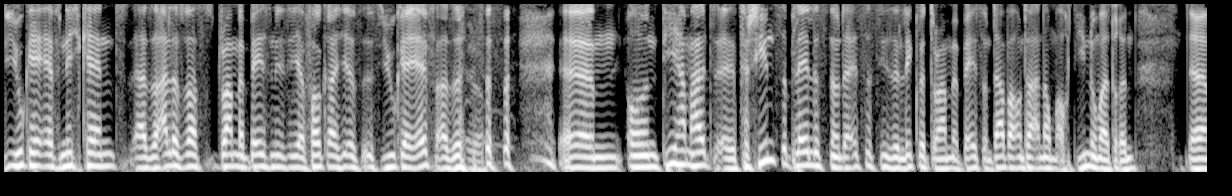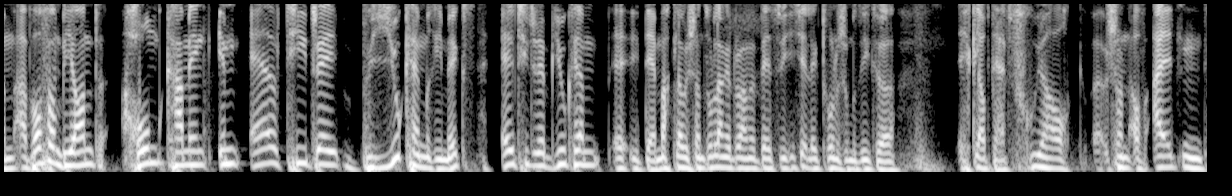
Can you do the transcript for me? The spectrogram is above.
UKF nicht kennt, also alles, was Drum and Bass mäßig erfolgreich ist, ist UKF. Also ähm, und die haben halt äh, verschiedenste Playlisten und da ist es diese Liquid Drum and Bass und da war unter anderem auch die Nummer drin. Ähm, Above and Beyond Homecoming im LTJ Buchem Remix. LTJ Buchem, äh, der macht glaube ich schon so lange Drum and Bass, wie ich elektronische Musik höre. Ich glaube, der hat früher auch äh, schon auf alten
